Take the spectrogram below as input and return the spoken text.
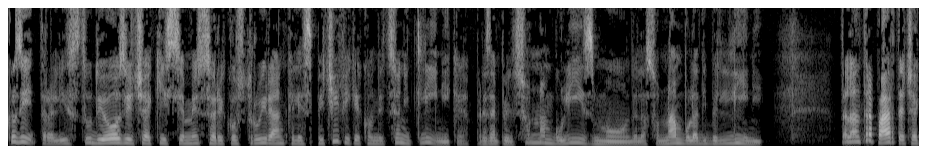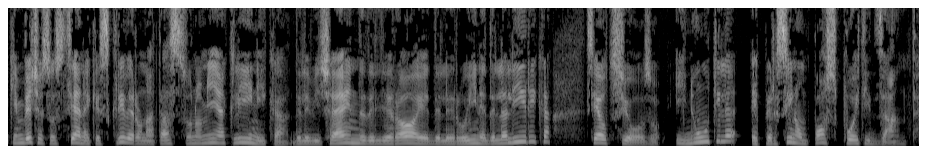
Così tra gli studiosi c'è chi si è messo a ricostruire anche le specifiche condizioni cliniche, per esempio il sonnambulismo della sonnambula di Bellini. Dall'altra parte c'è chi invece sostiene che scrivere una tassonomia clinica delle vicende degli eroi e delle eroine della lirica sia ozioso, inutile e persino un po' spoetizzante.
